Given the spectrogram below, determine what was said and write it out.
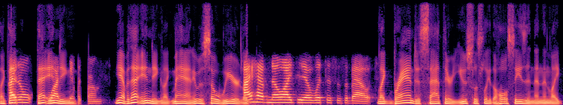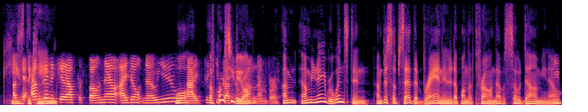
Like that. I don't that watch ending. Game of Thrones. Yeah, but that ending, like, man, it was so weird. Like, I have no idea what this is about. like Bran just sat there uselessly the whole season, and then like he's okay, the I'm king. going to get off the phone now. I don't know you. well, I think of you course got you the do. wrong I'm, number. I'm I'm your neighbor, Winston. I'm just upset that Bran ended up on the throne. That was so dumb, you know. You,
